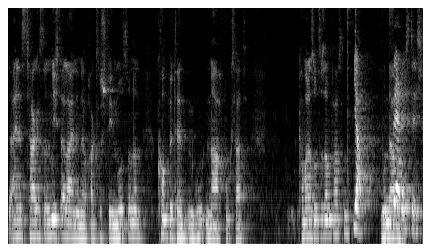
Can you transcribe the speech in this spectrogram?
eines Tages dann nicht allein in der Praxis stehen muss, sondern kompetenten, guten Nachwuchs hat. Kann man das so zusammenfassen? Ja, Wunderbar. Sehr richtig.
